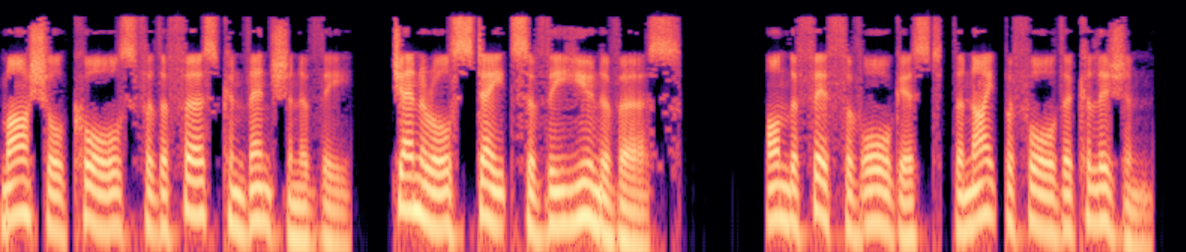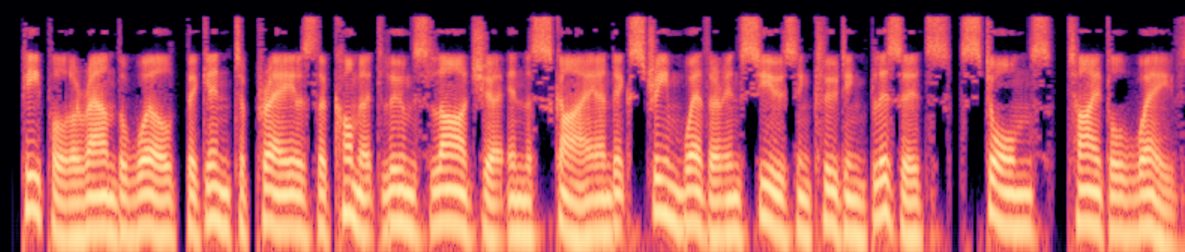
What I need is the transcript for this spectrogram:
Marshall calls for the first convention of the "'General States of the Universe' on 5 August, the night before the collision. People around the world begin to pray as the comet looms larger in the sky and extreme weather ensues including blizzards, storms, tidal waves.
